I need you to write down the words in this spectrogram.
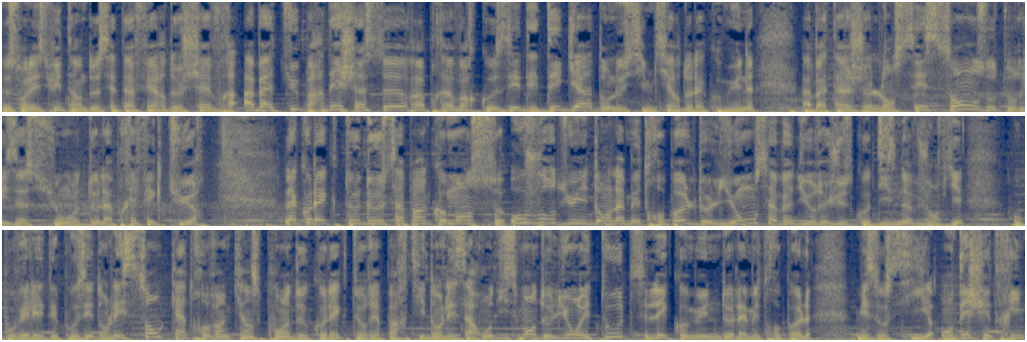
Ce sont les suites hein, de cette affaire de chèvres abattues par des chasseurs après avoir causé des dégâts dans le cimetière de la commune. Abattage lancé sans autorisation de la préfecture. La collecte de sapins commence aujourd'hui dans la métropole de Lyon. Ça va durer jusqu'au 19 janvier. Vous pouvez les déposer dans les 195 points de collecte répartis dans les arrondissements de Lyon et les communes de la métropole, mais aussi en déchetterie.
